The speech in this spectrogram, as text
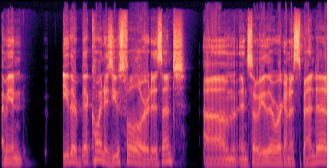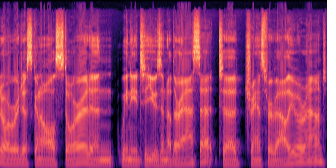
I mean either Bitcoin is useful or it isn't. Um, and so either we're going to spend it or we're just going to all store it, and we need to use another asset to transfer value around.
